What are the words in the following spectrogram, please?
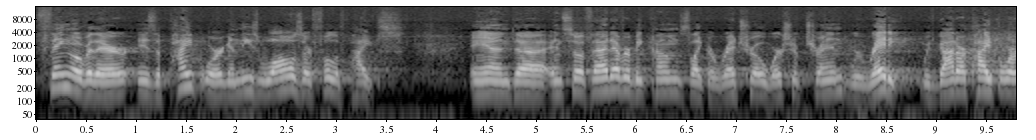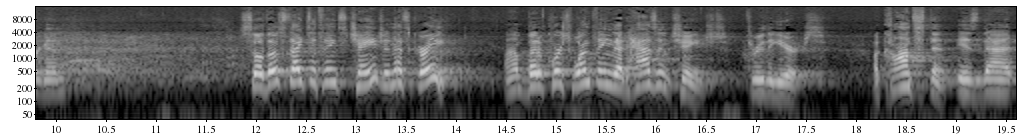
thing over there is a pipe organ. These walls are full of pipes. And, uh, and so, if that ever becomes like a retro worship trend, we're ready. We've got our pipe organ. so, those types of things change, and that's great. Um, but of course, one thing that hasn't changed through the years, a constant, is that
